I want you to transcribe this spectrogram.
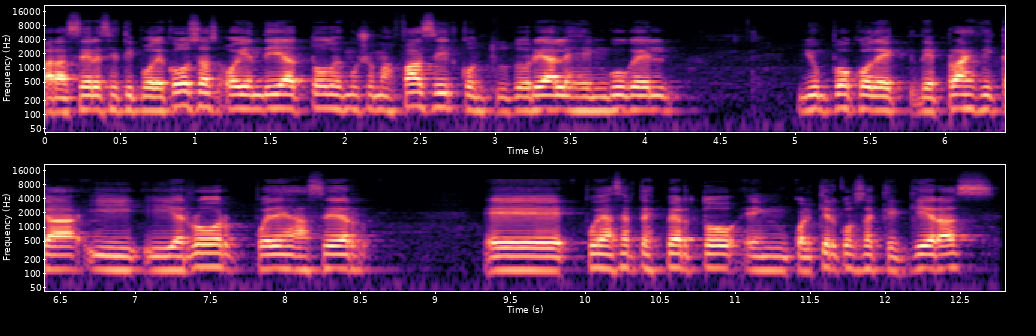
para hacer ese tipo de cosas. Hoy en día todo es mucho más fácil con tutoriales en Google y un poco de, práctica y, error. Puedes hacer, eh, puedes hacerte experto en cualquier cosa que quieras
